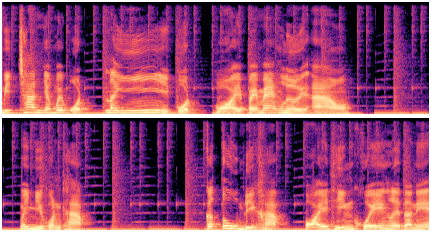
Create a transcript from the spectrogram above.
มิชชั่นยังไม่หมดนี่กดปล่อยไปแม่งเลยอ้าวไม่มีคนขับ ก็ตูมดีครับ ปล่อยทิ้งเคว้งเลยตอนนี้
